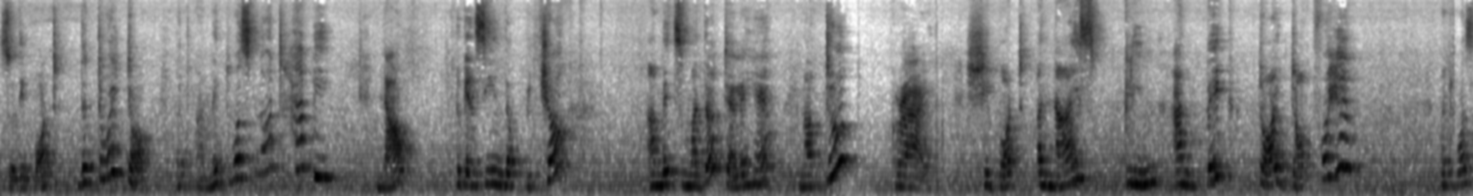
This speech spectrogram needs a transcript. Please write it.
So they bought the toy dog, but Amit was not happy. Now you can see in the picture Amit's mother telling him not to cry. She bought a nice, clean, and big toy dog for him. But was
